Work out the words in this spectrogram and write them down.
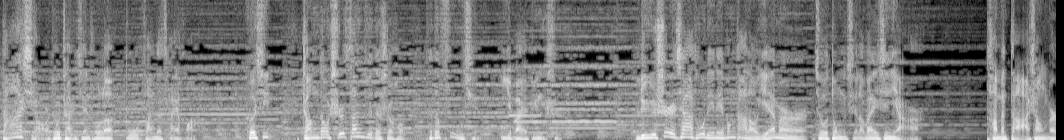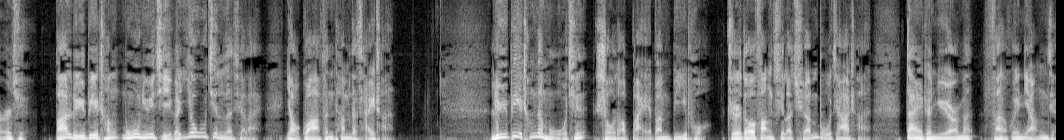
打小就展现出了不凡的才华。可惜长到十三岁的时候，他的父亲意外病逝，吕氏家族里那帮大老爷们儿就动起了歪心眼儿，他们打上门去，把吕碧城母女几个幽禁了起来，要瓜分他们的财产。吕碧城的母亲受到百般逼迫。只得放弃了全部家产，带着女儿们返回娘家。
